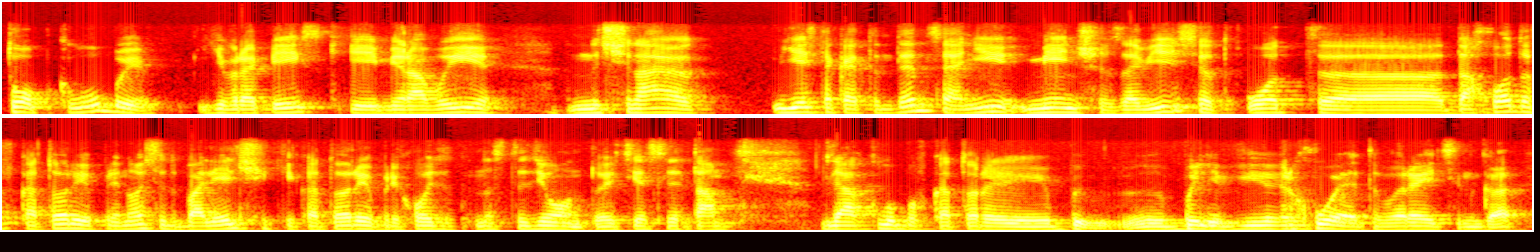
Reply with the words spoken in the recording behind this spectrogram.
топ-клубы европейские, мировые начинают есть такая тенденция, они меньше зависят от э, доходов, которые приносят болельщики, которые приходят на стадион. То есть, если там для клубов, которые были вверху этого рейтинга,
